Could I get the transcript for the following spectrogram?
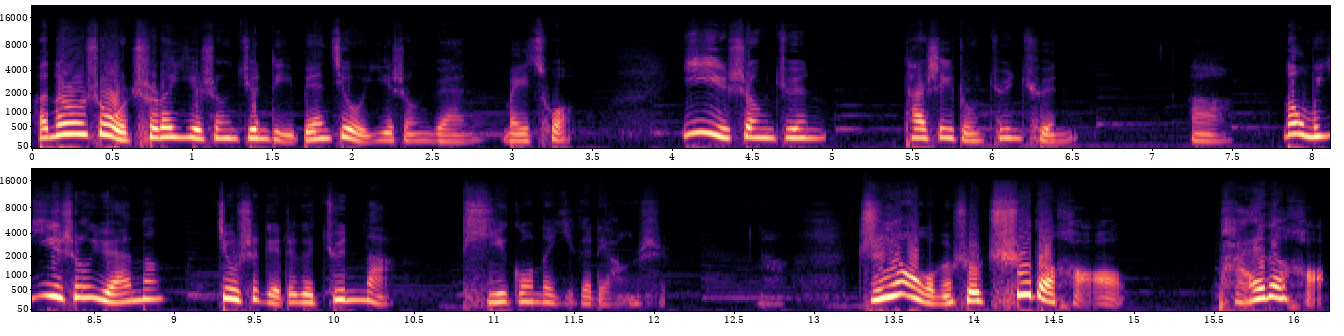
很多人说我吃了益生菌，里边就有益生元。没错，益生菌它是一种菌群啊。那我们益生元呢，就是给这个菌呐提供的一个粮食啊。只要我们说吃得好，排得好，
